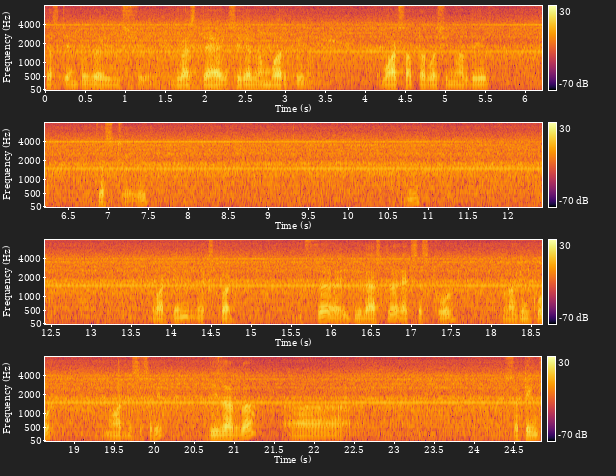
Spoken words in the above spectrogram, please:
just enter I device tag serial number what software version are there. Just will Hmm. what in expert? It's the it will ask the access code login code not necessary. These are the uh, settings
